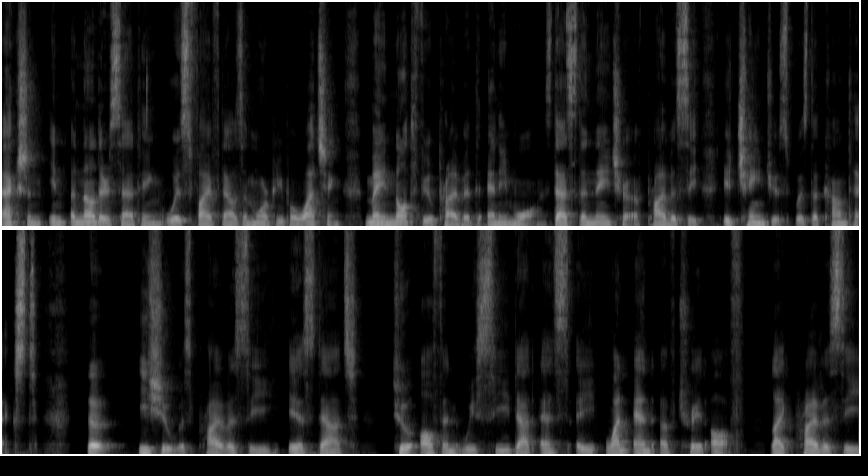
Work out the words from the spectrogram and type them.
action in another setting with 5,000 more people watching may not feel private anymore. That's the nature of privacy. It changes with the context. The issue with privacy is that too often we see that as a one end of trade-off, like privacy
